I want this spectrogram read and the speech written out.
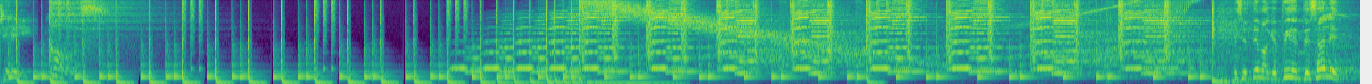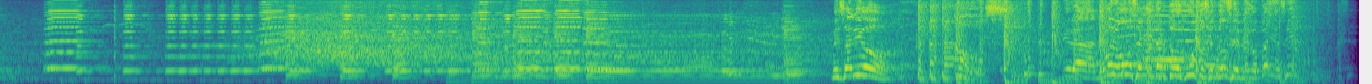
¿Ese tema que piden te sale? ¡Me salió! Bueno, vamos a cantar todos juntos entonces. ¿Me acompañan, sí?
